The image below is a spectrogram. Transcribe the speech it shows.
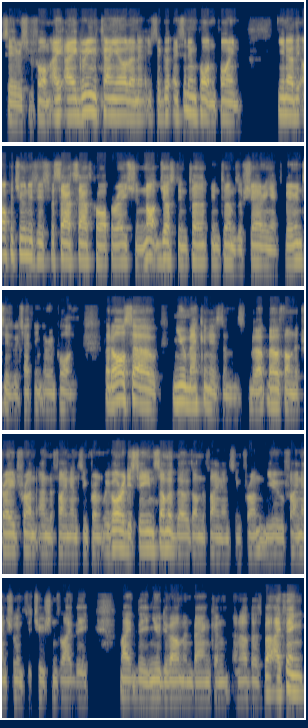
serious reform. I, I agree with Teniola, and it's a good, it's an important point you know the opportunities for south-south cooperation not just in, ter- in terms of sharing experiences which i think are important but also new mechanisms both on the trade front and the financing front. We've already seen some of those on the financing front new financial institutions like the like the new development bank and, and others. But i think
